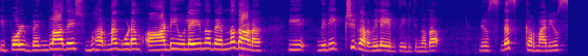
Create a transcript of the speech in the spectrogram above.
ഇപ്പോൾ ബംഗ്ലാദേശ് ഭരണകൂടം ആടി ഉലയുന്നത് എന്നതാണ് ഈ നിരീക്ഷകർ വിലയിരുത്തിയിരിക്കുന്നത്. News desk Karma news.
